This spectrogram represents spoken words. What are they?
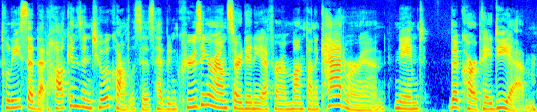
Police said that Hawkins and two accomplices had been cruising around Sardinia for a month on a catamaran named the Carpe Diem.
